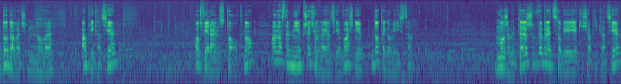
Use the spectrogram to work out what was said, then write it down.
dodawać nowe aplikacje, otwierając to okno, a następnie przeciągając je właśnie do tego miejsca. Możemy też wybrać sobie jakieś aplikacje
